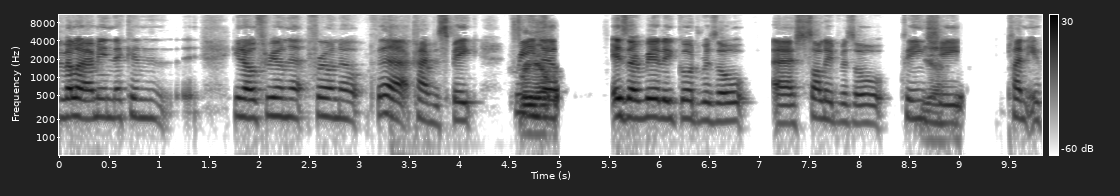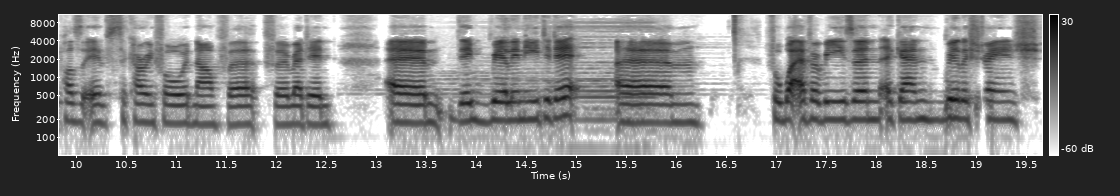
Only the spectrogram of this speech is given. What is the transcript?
Villa. I mean, they can, you know, 3 on 0, 3 0, that kind of speak. 3 0 is a really good result, a solid result, clean yeah. sheet, plenty of positives to carry forward now for, for Reading. Um, they really needed it. Um, for whatever reason. Again, really strange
